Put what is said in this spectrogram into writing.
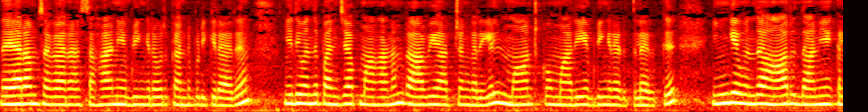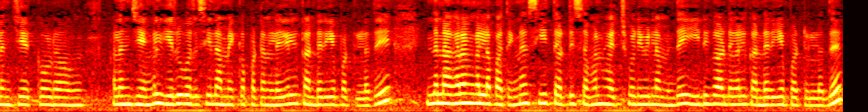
தயாராம் சகாரா சஹானி அப்படிங்கிறவர் கண்டுபிடிக்கிறாரு. இது வந்து பஞ்சாப் மாகாணம் ராவி ஆற்றங்கரையில் மாண்ட் குமாரி அப்படிங்கிற இடத்துல இருக்குது இங்கே வந்து ஆறு தானிய களஞ்சிய களஞ்சியங்கள் இரு வரிசையில் அமைக்கப்பட்ட நிலையில் கண்டறியப்பட்டுள்ளது. இந்த நகரங்களில் பார்த்தீங்கன்னா சி தேர்ட்டி செவன் ஹெச் வடிவில் அமைந்த இடுகாடுகள் கண்டறியப்பட்டுள்ளது.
